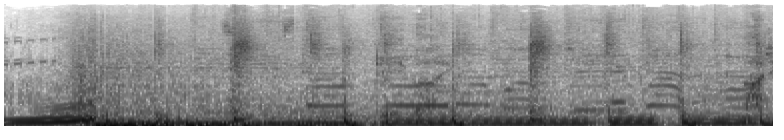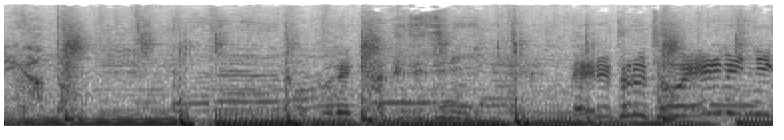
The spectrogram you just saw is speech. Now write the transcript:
リヴァイありがとう。ここで確実にベルトルトをエルヴィンに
